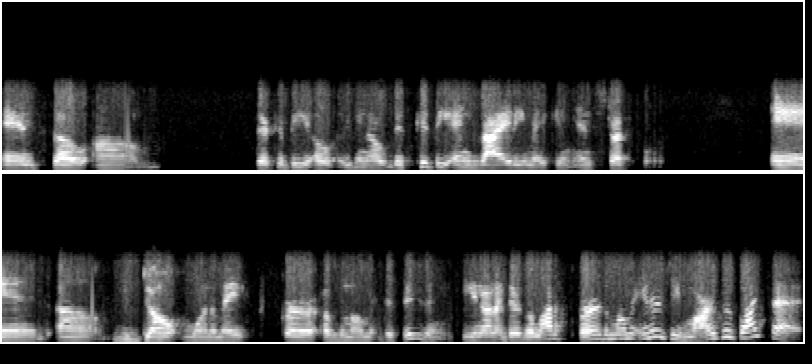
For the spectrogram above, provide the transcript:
and so um, there could be a you know this could be anxiety making and stressful, and um, you don't want to make spur of the moment decisions. You know, there's a lot of spur of the moment energy. Mars is like that.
